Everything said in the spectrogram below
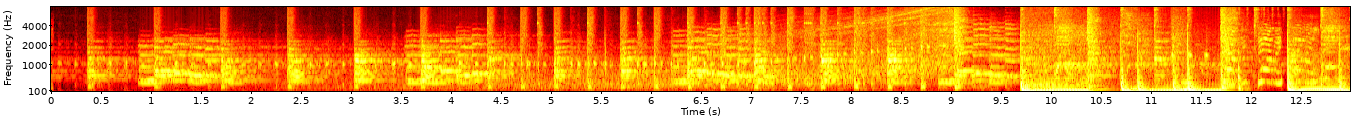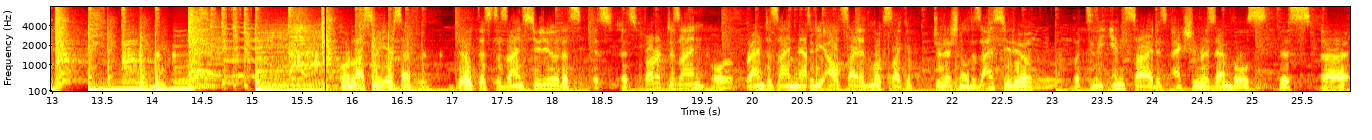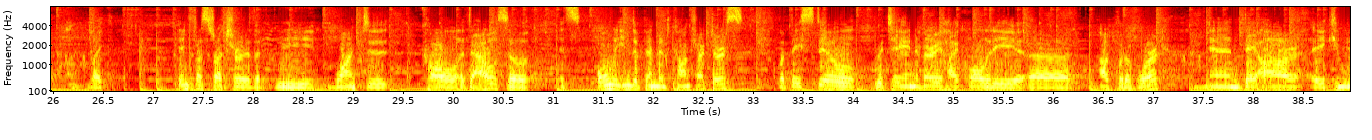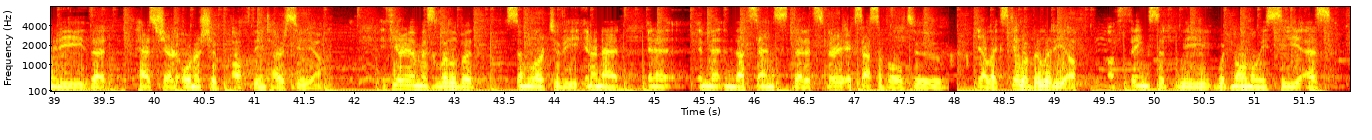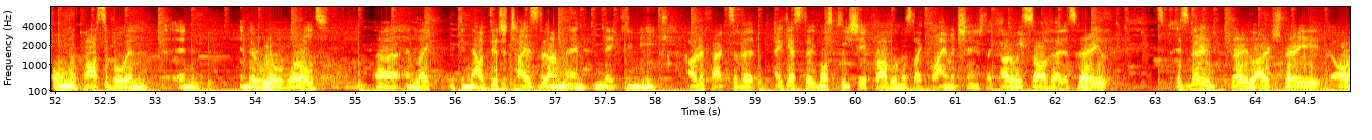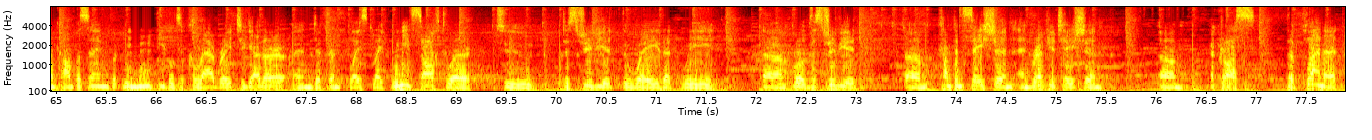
over the last three years I've built this design studio that's it's, it's product design or brand design now. To the outside it looks like a traditional design studio, but to the inside it actually resembles this uh, like infrastructure that we want to call a DAO. So it's only independent contractors, but they still retain a very high quality uh, output of work and they are a community that has shared ownership of the entire studio. Ethereum is a little bit similar to the internet in, that, in that sense that it's very accessible to yeah, like scalability of, of things that we would normally see as only possible in, in, in the real world. uh, and like we can now digitize them and make unique artifacts of it. I guess the most cliche problem is like climate change. Like how do we solve that? It's very it's very, very large, very all-encompassing, but we need people to collaborate together in different places. Like we need software to distribute the way that we, um, will distribute um, compensation and reputation um, across the planet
